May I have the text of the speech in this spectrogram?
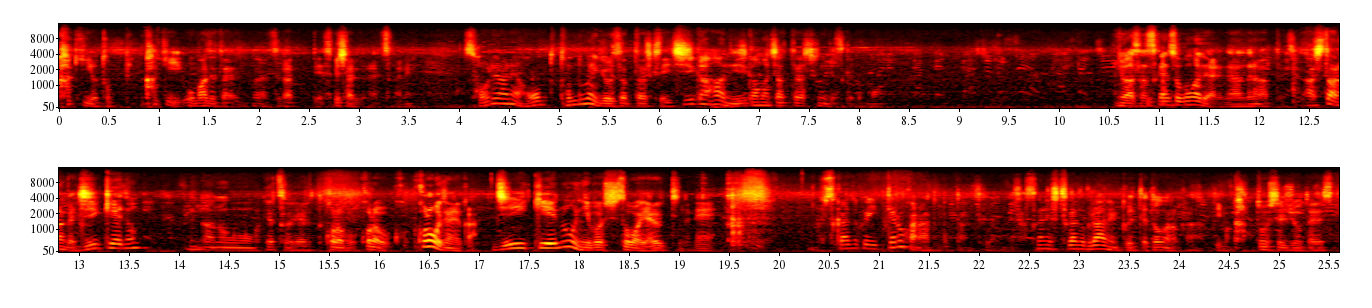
牡蠣をトッピ牡蠣を混ぜたやつがあってスペシャルなやつがね。それはねほんととんでもない行列だったらしくて1時間半2時間待ちだったらしいんですけども。今さすがにそこまではね並んでなかったです。明日はなんか GK のあのやつをやるコラボコラボコラボじゃないか。GK の煮干しそばやるっていうのね。2日連続行ってやろうかなと思ったんですけどさすがに2日連続ラーメン食ってどうなのかなって今葛藤してる状態ですね。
